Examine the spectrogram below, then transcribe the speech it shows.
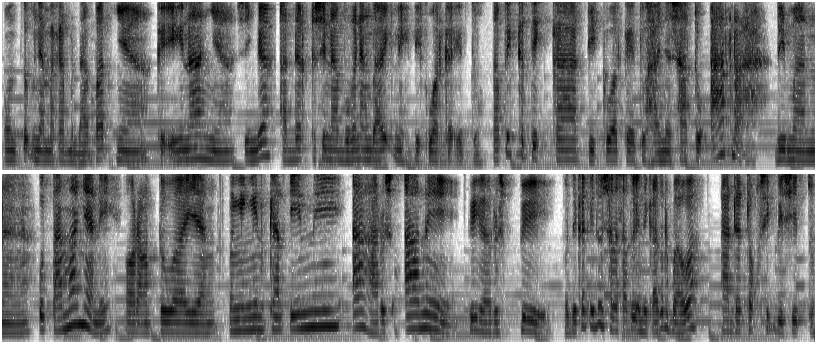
untuk menyampaikan pendapatnya keinginannya sehingga ada kesinambungan yang baik nih di keluarga itu. Tapi ketika di keluarga itu hanya satu arah di mana utamanya nih orang tua yang menginginkan ini A harus A nih B harus B. Berarti kan itu salah satu indikator bahwa ada toksik di situ.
